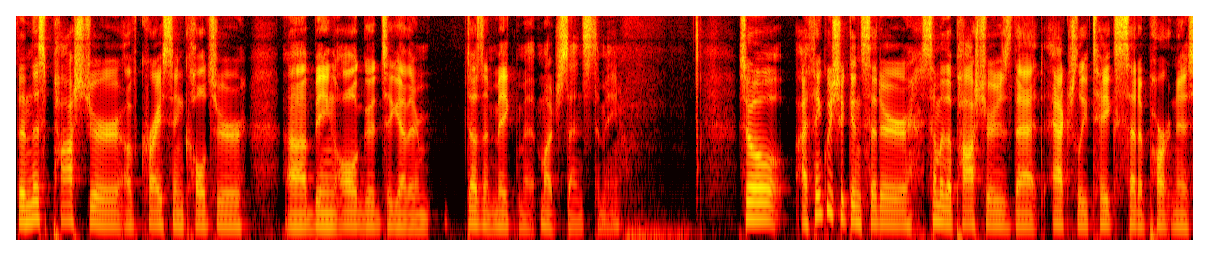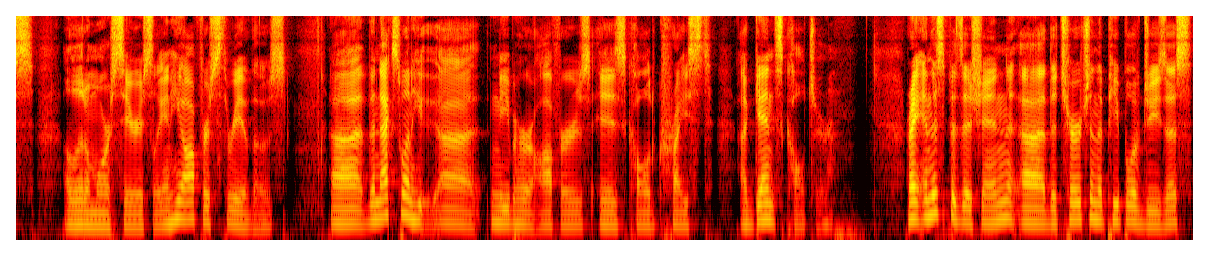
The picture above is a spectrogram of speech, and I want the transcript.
then this posture of Christ and culture uh, being all good together doesn't make much sense to me. So I think we should consider some of the postures that actually take set apartness a little more seriously, and he offers three of those. Uh, the next one he uh, Niebuhr offers is called Christ against culture. Right in this position, uh, the church and the people of Jesus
